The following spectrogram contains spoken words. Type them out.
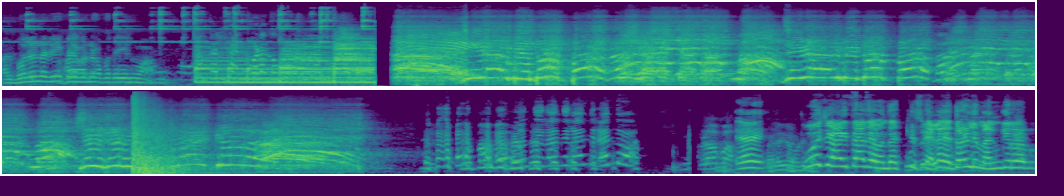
ಅಲ್ಲಿ ಬೋಲನ ಕಡೆ ಪೂಜೆ ಆಯ್ತಾ ಇದೆ ಒಂದ್ ಅಕ್ಕಿ ಎಲ್ಲ ಎದೊಳ್ಳಿ ಮನ್ಗಿರೋರು.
